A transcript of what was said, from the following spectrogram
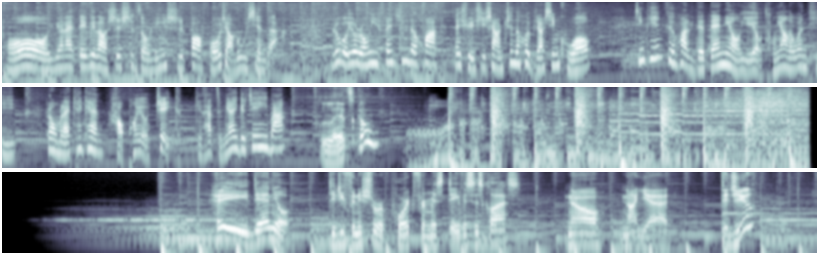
哦，原来 David 老师是走临时抱佛脚路线的啊。如果又容易分心的话，在学习上真的会比较辛苦哦。今天对话里的 Daniel 也有同样的问题，让我们来看看好朋友 Jake 给他怎么样一个建议吧。 Let's go. Hey, Daniel. Did you finish the report for Miss Davis's class? No, not yet. Did you?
